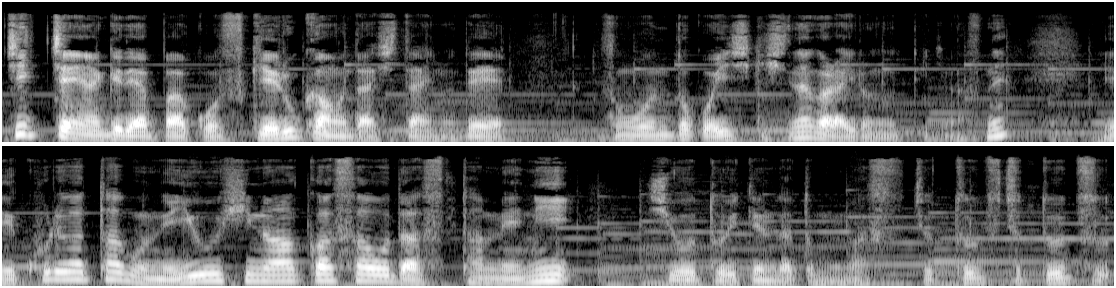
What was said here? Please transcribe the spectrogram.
ちっちゃいんやけどやっぱこうスケール感を出したいので、そこのとこ意識しながら色塗っていきますね。えー、これは多分ね、夕日の赤さを出すために塩を溶いてるんだと思います。ちょっとずつちょっとずつ、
